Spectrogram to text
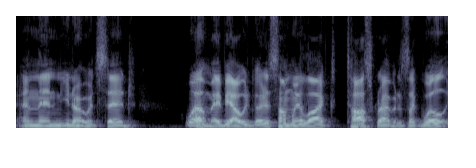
And then, you know, it said, well, maybe I would go to somewhere like TaskRabbit. It's like, well,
